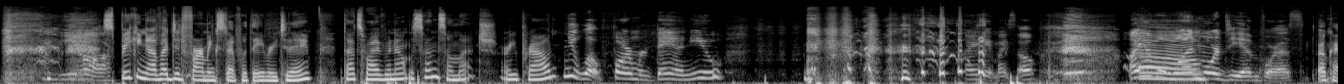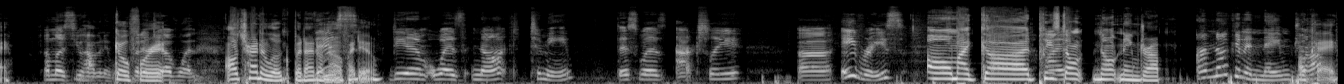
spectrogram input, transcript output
Speaking of, I did farming stuff with Avery today. That's why I've been out in the sun so much. Are you proud? You little farmer Dan, you. I hate myself. I have Oh. one more DM for us. Okay. Unless you have any. Go for it. have one. I'll try to look, but I don't know if I do. DM was not to me. This was actually uh, Avery's. Oh my god, please I- don't don't name drop. I'm not gonna name drop. Okay.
